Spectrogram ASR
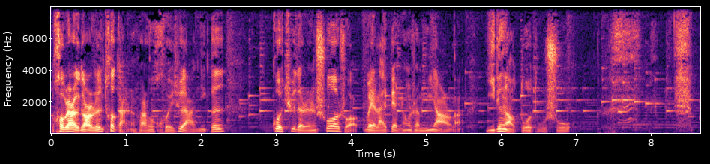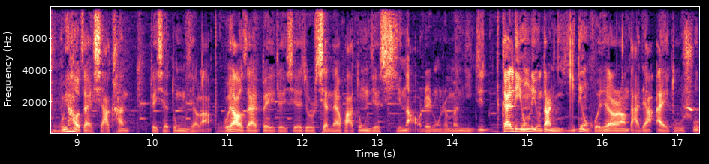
后边有一段人特感人的话，说回去啊，你跟。过去的人说说未来变成什么样了，一定要多读书，不要再瞎看这些东西了，不要再被这些就是现代化东西洗脑。这种什么，你就该利用利用，但是你一定回去要让大家爱读书，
